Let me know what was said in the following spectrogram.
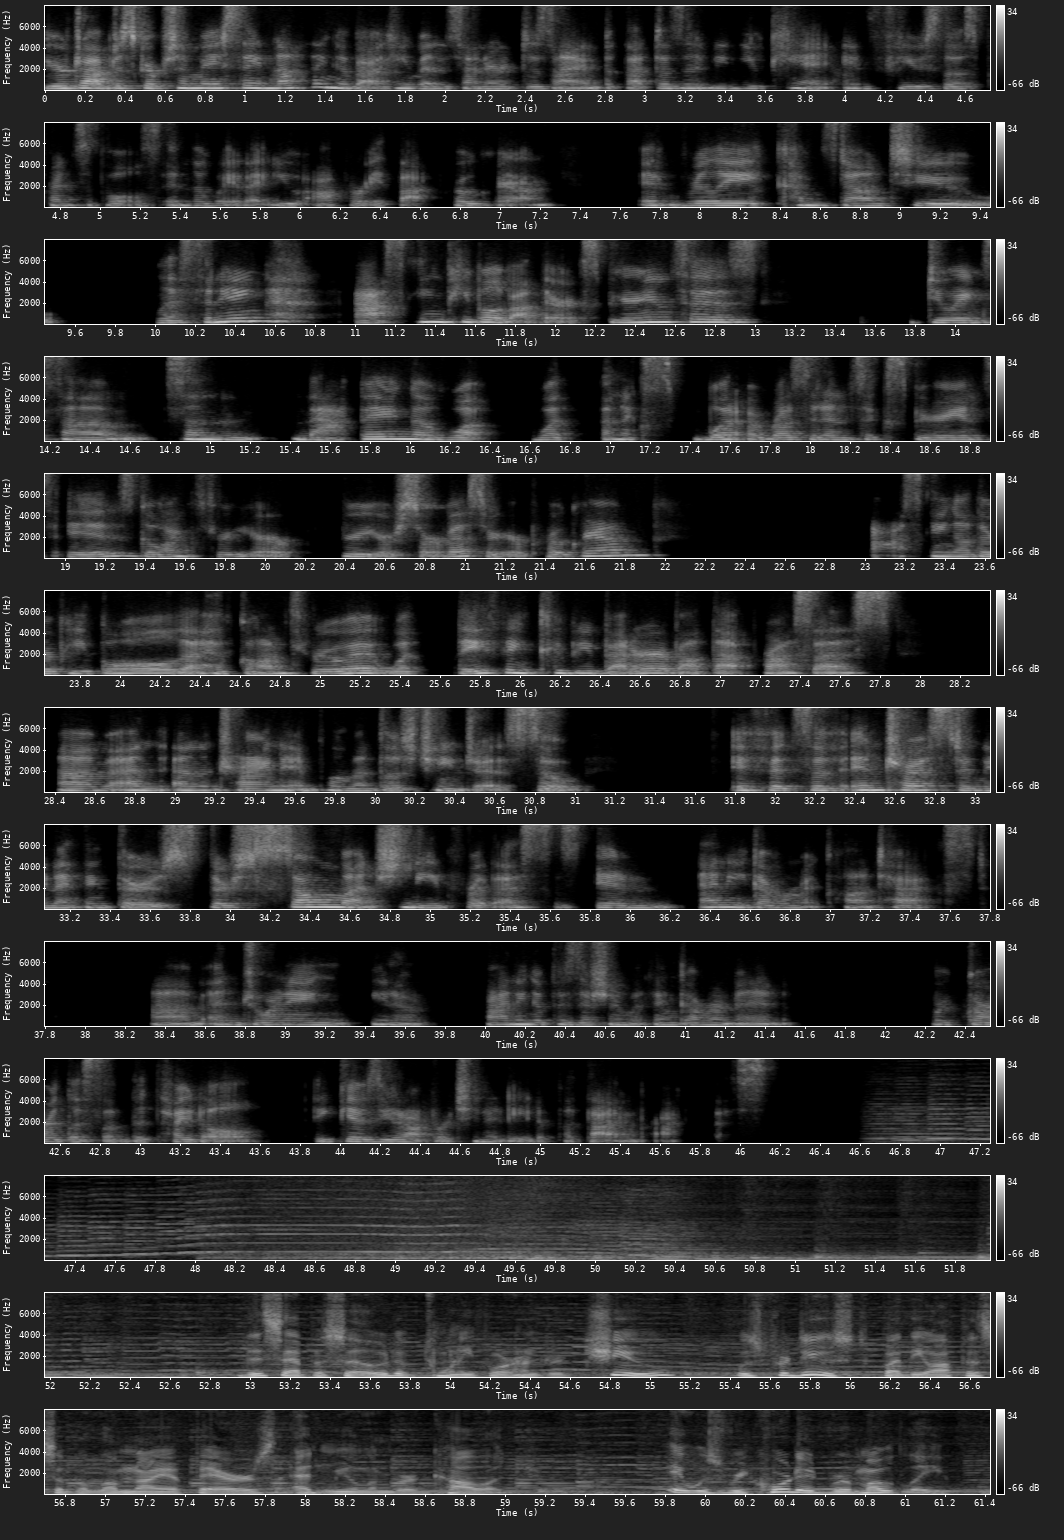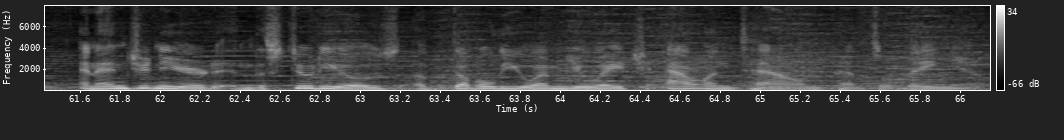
your job description may say nothing about human centered design, but that doesn't mean you can't infuse those principles in the way that you operate that program. It really comes down to listening, asking people about their experiences, doing some some mapping of what what an ex, what a resident's experience is going through your through your service or your program asking other people that have gone through it what they think could be better about that process um, and and trying to implement those changes. So if it's of interest, I mean, I think there's there's so much need for this in any government context, um, and joining, you know, finding a position within government, regardless of the title, it gives you an opportunity to put that in practice. This episode of 2400 Chew was produced by the Office of Alumni Affairs at Muhlenberg College. It was recorded remotely and engineered in the studios of WMUH Allentown, Pennsylvania.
